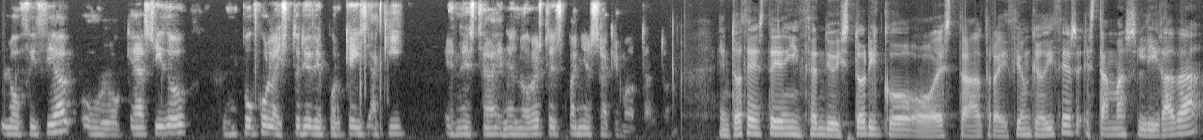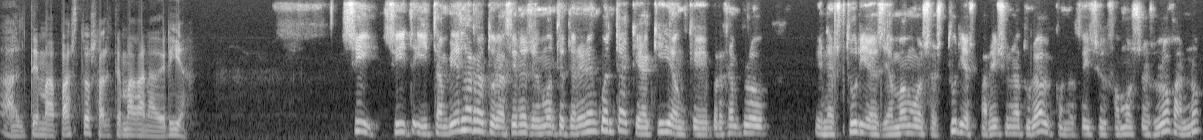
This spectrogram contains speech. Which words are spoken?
lo oficial o lo que ha sido un poco la historia de por qué aquí en, esta, en el noroeste de España se ha quemado tanto. Entonces, este incendio histórico o esta tradición que dices está más ligada al tema pastos, al tema ganadería. Sí, sí, y también las roturaciones del monte. Tener en cuenta que aquí, aunque, por ejemplo, en Asturias llamamos Asturias paraíso natural, conocéis el famoso eslogan, ¿no?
